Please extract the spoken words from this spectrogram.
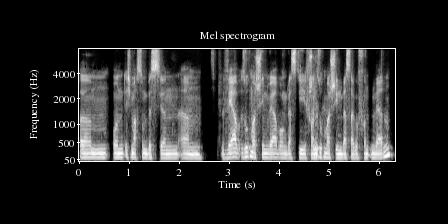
Ähm, und ich mache so ein bisschen ähm, Werb Suchmaschinenwerbung, dass die von Suchmaschinen besser gefunden werden.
